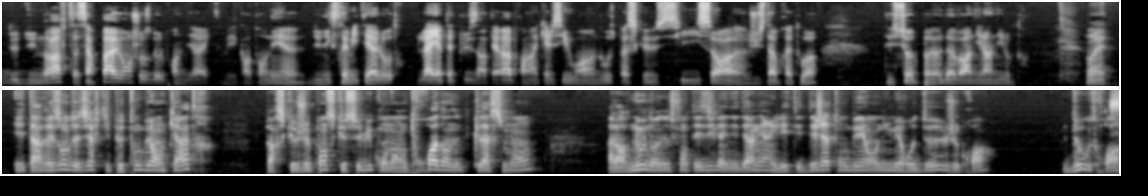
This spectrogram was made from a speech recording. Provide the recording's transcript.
d'une draft, ça sert pas à grand chose de le prendre direct, mais quand on est d'une extrémité à l'autre, là il y a peut-être plus d'intérêt à prendre un Kelsey ou un 12 parce que s'il sort juste après toi, tu es sûr d'avoir ni l'un ni l'autre. Ouais, et tu as raison de dire qu'il peut tomber en 4 parce que je pense que celui qu'on a en 3 dans notre classement, alors nous dans notre fantasy l'année dernière, il était déjà tombé en numéro 2, je crois. 2 ou 3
